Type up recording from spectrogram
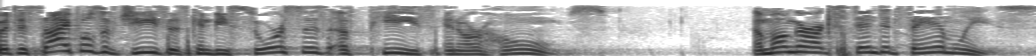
But disciples of Jesus can be sources of peace in our homes, among our extended families,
